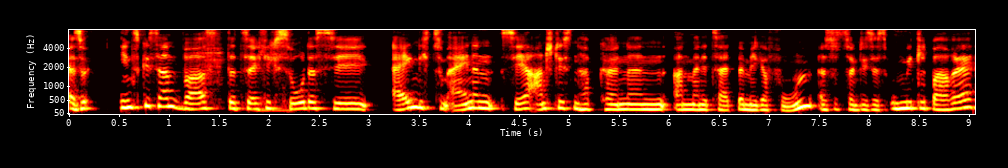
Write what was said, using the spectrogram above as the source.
Also insgesamt war es tatsächlich so, dass sie eigentlich zum einen sehr anschließen habe können an meine Zeit bei Megafon, also sozusagen dieses unmittelbare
